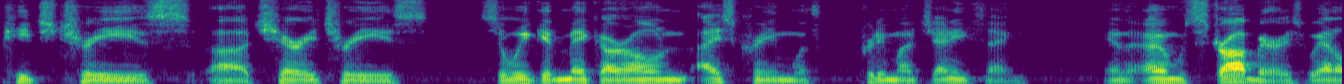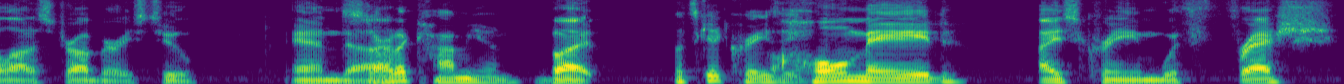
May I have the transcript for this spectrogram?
peach trees uh cherry trees so we could make our own ice cream with pretty much anything. And, and with strawberries we had a lot of strawberries too. And uh, Start a commune. but Let's get crazy. homemade ice cream with fresh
